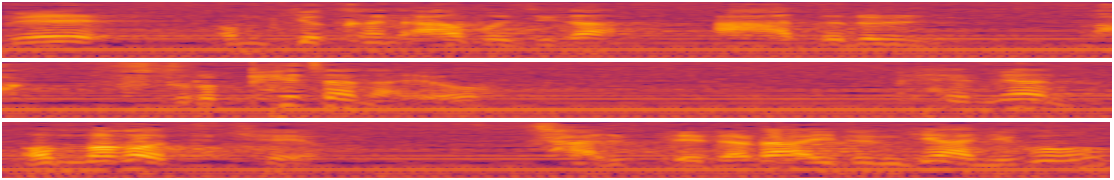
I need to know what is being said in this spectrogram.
왜 엄격한 아버지가 아들을 막 후드로 패잖아요. 패면 엄마가 어떻게 해요? 잘 때려라 이런 게 아니고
